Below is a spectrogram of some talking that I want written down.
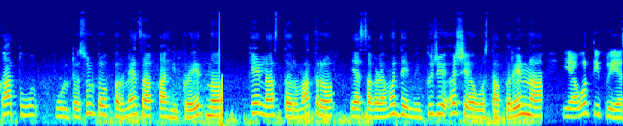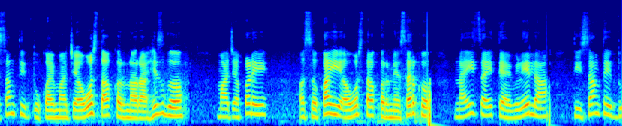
का तू उलटसुलट करण्याचा काही प्रयत्न केलास तर मात्र या सगळ्यामध्ये मी तुझी अशी अवस्था करेन ना? यावरती प्रिया सांगते तू काय माझी अवस्था करणार आहेस ग? माझ्याकडे असं काही अवस्था करण्यासारखं नाहीच आहे त्यावेळेला. ती सांगते दु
